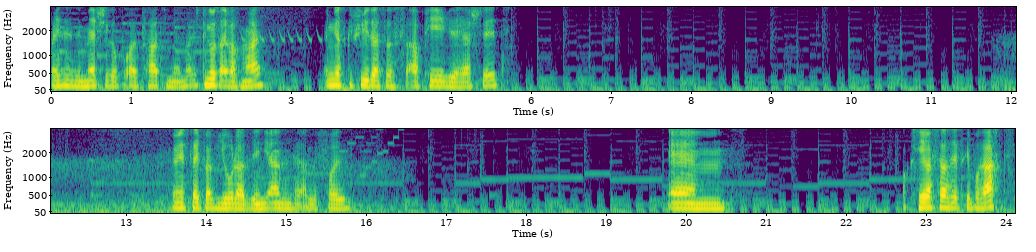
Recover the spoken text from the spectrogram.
Raising the Magic of all Party Members. Ich benutze einfach mal. Habe das Gefühl, dass das AP wiederherstellt. Wenn wir jetzt gleich bei Viola sehen, die anderen sind ja alle voll. Ähm. Okay, was hat das jetzt gebracht?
